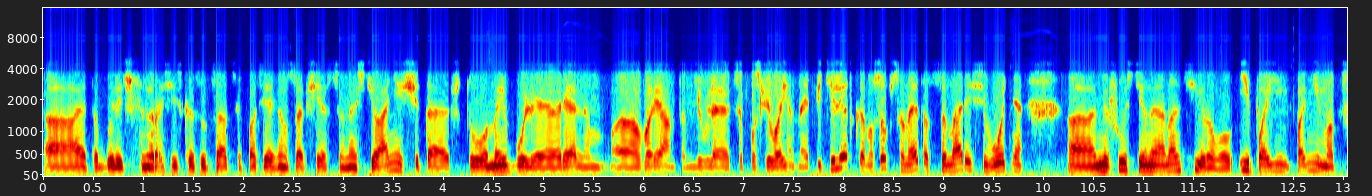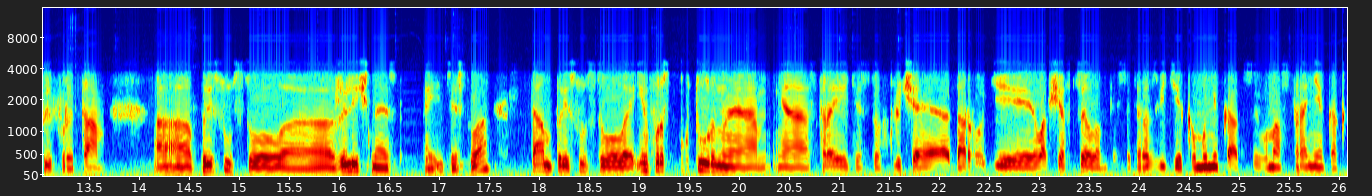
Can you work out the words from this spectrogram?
это были члены Российской ассоциации по связям с общественностью, полностью. Они считают, что наиболее реальным э, вариантом является послевоенная пятилетка, но, собственно, этот сценарий сегодня э, Мишустин и анонсировал. И по им, помимо цифры там э, присутствовало жилищное строительство, там присутствовало инфраструктурное э, строительство, включая дороги, вообще в целом, так сказать, развитие коммуникации у нас в стране, как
